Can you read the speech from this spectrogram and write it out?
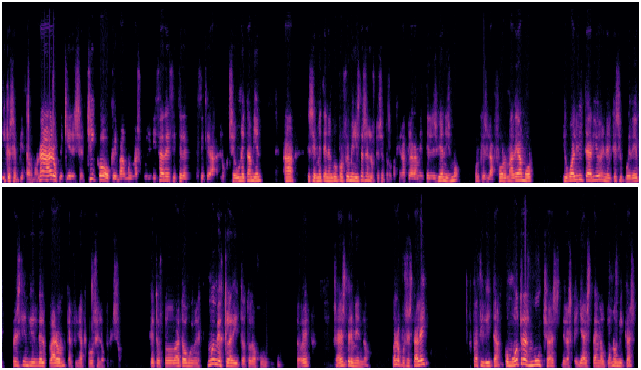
y que se empieza a hormonar, o que quiere ser chico, o que va muy masculinizada, etcétera, etcétera. Lo que se une también a que se meten en grupos feministas en los que se promociona claramente el lesbianismo, porque es la forma de amor igualitario en el que se puede prescindir del varón, que al fin y al cabo es el opresor. Que todo, va todo muy, muy mezcladito, todo junto. ¿eh? O sea, es tremendo. Bueno, pues esta ley facilita, como otras muchas de las que ya están autonómicas,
